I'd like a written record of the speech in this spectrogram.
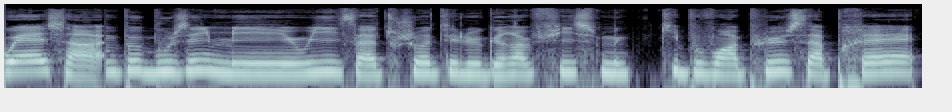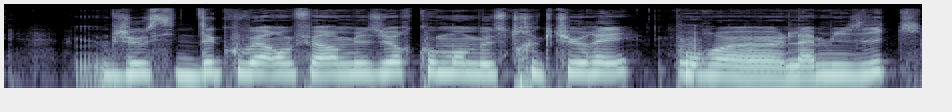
Ouais, ça a un peu bougé, mais oui, ça a toujours été le graphisme qui pouvait plus. Après, j'ai aussi découvert au fur et à mesure comment me structurer pour mm. euh, la musique.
